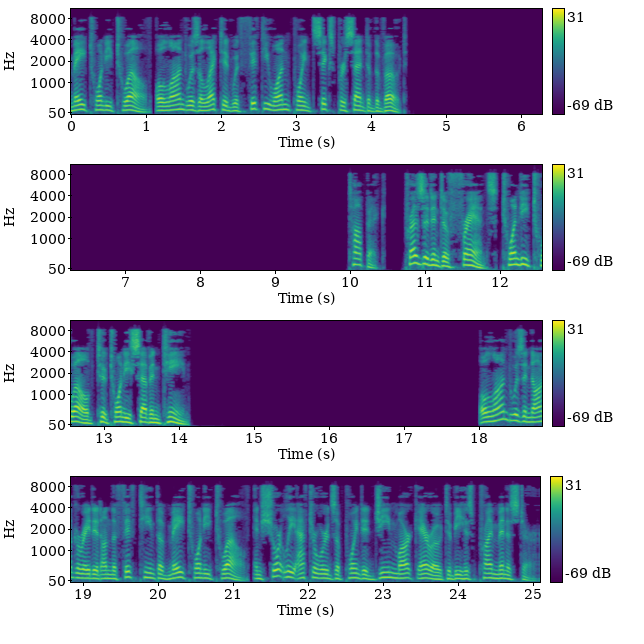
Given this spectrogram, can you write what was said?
May 2012, Hollande was elected with 51.6% of the vote. Topic: President of France 2012 to 2017. Hollande was inaugurated on 15 May 2012, and shortly afterwards appointed Jean-Marc Ayrault to be his prime minister.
